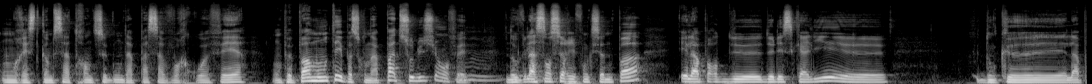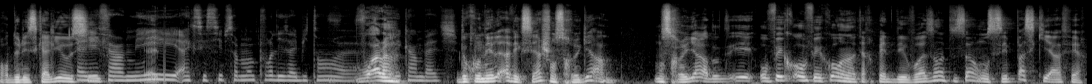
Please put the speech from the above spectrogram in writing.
on reste comme ça 30 secondes à pas savoir quoi faire. On peut pas monter parce qu'on n'a pas de solution en fait. Hmm. Donc l'ascenseur il fonctionne pas et la porte de, de l'escalier euh, donc euh, la porte de l'escalier aussi. Elle est fermée et accessible seulement pour les habitants euh, voilà. avec un badge. Donc on est là avec CH, on se regarde. On se regarde, on, fait quoi, on fait quoi On interpelle des voisins, tout ça, on sait pas ce qu'il y a à faire.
